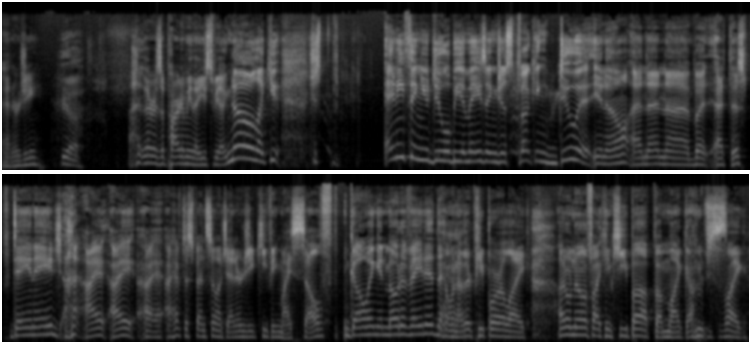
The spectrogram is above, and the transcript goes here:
energy, Yeah. there was a part of me that used to be like, no, like you just anything you do will be amazing. Just fucking do it, you know. And then, uh, but at this day and age, I, I, I, I have to spend so much energy keeping myself going and motivated that when other people are like, I don't know if I can keep up. I'm like, I'm just like.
